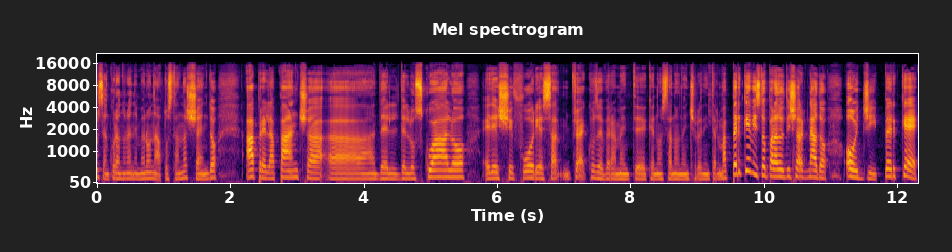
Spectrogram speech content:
forse ancora non è nemmeno nato, sta nascendo, apre la pancia uh, del, dello squalo ed esce fuori, e sa- cioè cose veramente che non stanno né in cielo né in terra. Ma perché vi sto parlando di Sharknado oggi? Perché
